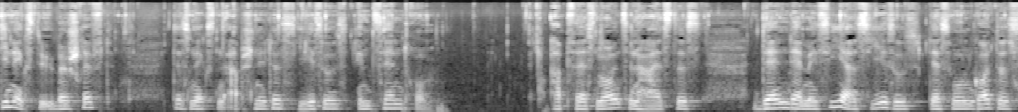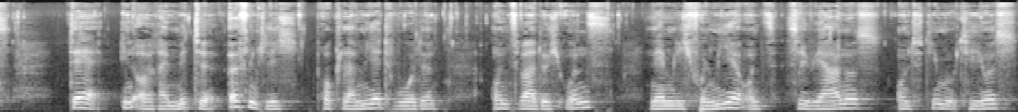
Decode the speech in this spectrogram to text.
die nächste Überschrift des nächsten Abschnittes, Jesus im Zentrum. Ab Vers 19 heißt es, denn der Messias Jesus, der Sohn Gottes, der in eurer Mitte öffentlich proklamiert wurde, und zwar durch uns, nämlich von mir und Silvianus und Timotheus,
